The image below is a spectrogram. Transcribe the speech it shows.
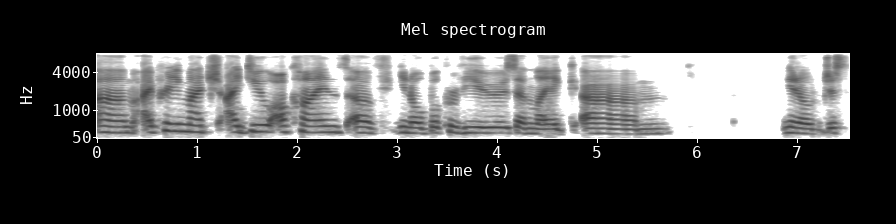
um, i pretty much i do all kinds of you know book reviews and like um, you know just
